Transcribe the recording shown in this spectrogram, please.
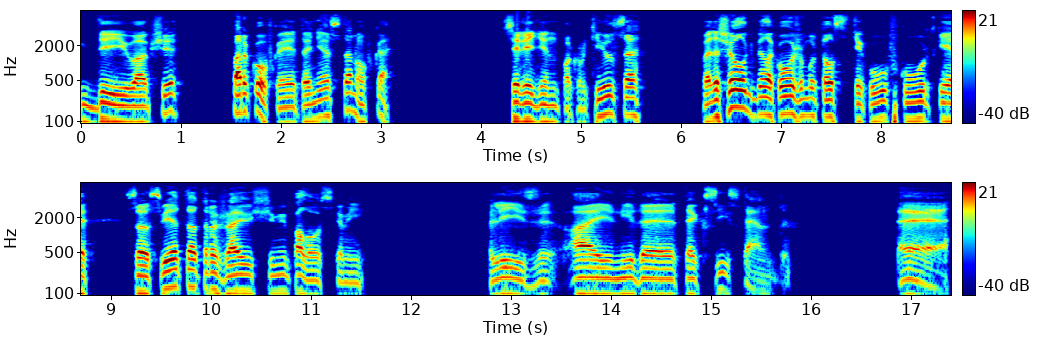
Да и вообще, парковка — это не остановка. Середин покрутился, подошел к белокожему толстяку в куртке со светоотражающими полосками. «Please, I need a taxi stand». «Э,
